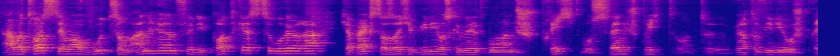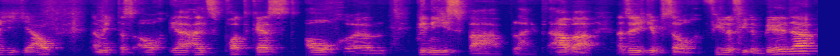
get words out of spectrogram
aber trotzdem auch gut zum Anhören für die Podcast-Zuhörer. Ich habe extra solche Videos gewählt, wo man spricht, wo Sven spricht und äh, Wörtervideo spreche ich ja auch, damit das auch eher als Podcast auch ähm, genießbar bleibt. Aber natürlich gibt es auch viele, viele Bilder,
